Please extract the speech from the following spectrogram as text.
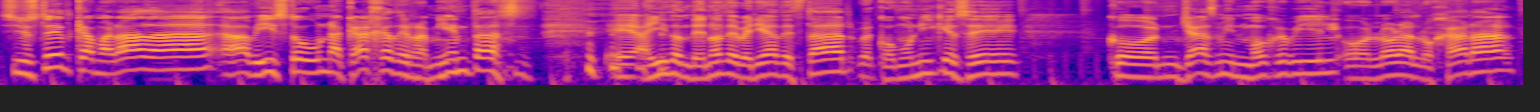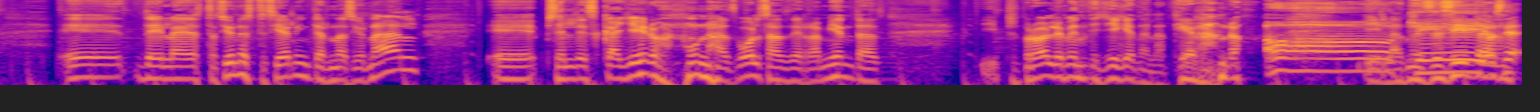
si usted, camarada, ha visto una caja de herramientas eh, ahí donde no debería de estar, comuníquese con Jasmine Mojaville o Laura Lojara eh, de la Estación Especial Internacional. Eh, se les cayeron unas bolsas de herramientas y pues probablemente lleguen a la Tierra, ¿no? y las Ok, necesitan. O sea,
